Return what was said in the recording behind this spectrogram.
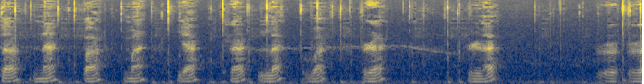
த ந ப ம ய ர ல வ ர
